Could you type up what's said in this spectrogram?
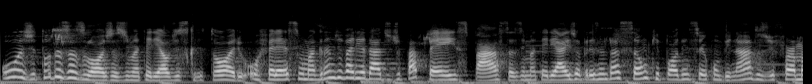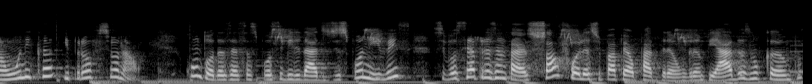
Hoje, todas as lojas de material de escritório oferecem uma grande variedade de papéis, pastas e materiais de apresentação que podem ser combinados de forma única e profissional. Com todas essas possibilidades disponíveis, se você apresentar só folhas de papel padrão grampeadas no canto,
